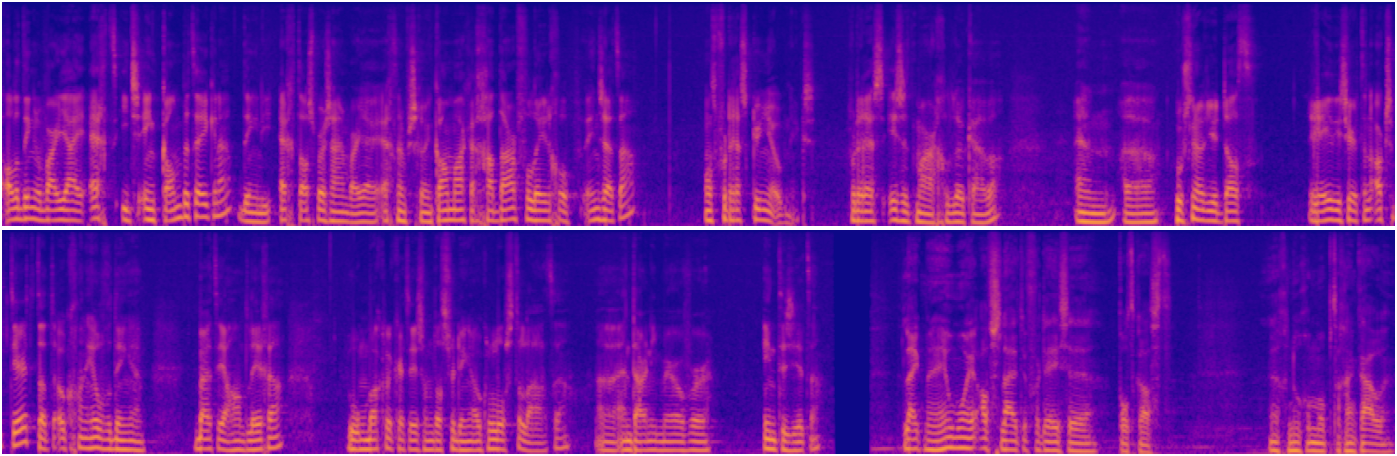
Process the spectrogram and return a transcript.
Alle dingen waar jij echt iets in kan betekenen, dingen die echt tastbaar zijn, waar jij echt een verschil in kan maken, ga daar volledig op inzetten. Want voor de rest kun je ook niks. Voor de rest is het maar geluk hebben. En uh, hoe sneller je dat realiseert en accepteert, dat ook gewoon heel veel dingen buiten je hand liggen, hoe makkelijker het is om dat soort dingen ook los te laten uh, en daar niet meer over in te zitten. Lijkt me een heel mooi afsluiten voor deze podcast. En genoeg om op te gaan kouwen.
